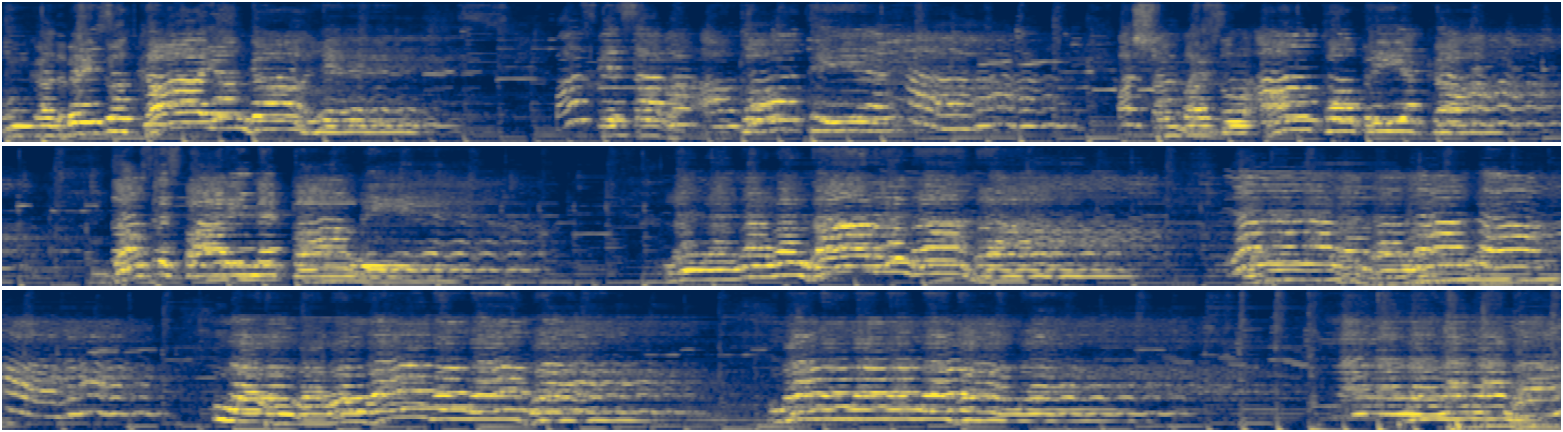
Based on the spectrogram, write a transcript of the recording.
Un kad beidzot kājām gājies, pats pie sava auto tiek, pašam vairs no auto priekā, Austers pari ne pali. La la la la la la la la. La la la la la la la. La la la la la la la la. La la la la la la la. La la la la la la.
